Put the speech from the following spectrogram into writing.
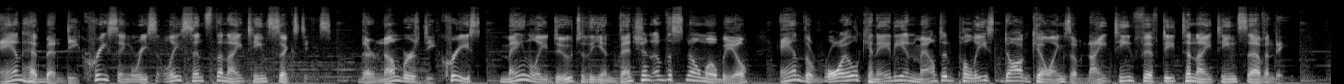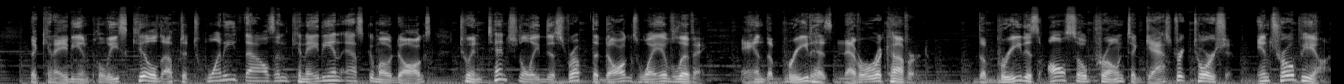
and had been decreasing recently since the 1960s. Their numbers decreased mainly due to the invention of the snowmobile and the Royal Canadian Mounted Police dog killings of 1950 to 1970. The Canadian police killed up to 20,000 Canadian Eskimo dogs to intentionally disrupt the dog's way of living, and the breed has never recovered. The breed is also prone to gastric torsion, entropion,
